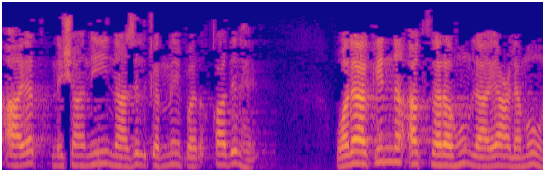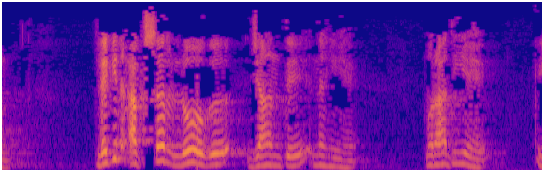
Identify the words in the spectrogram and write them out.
آیت نشانی نازل کرنے پر قادر ہے۔ ولیکن اکثرهم لا يعلمون لیکن اکثر لوگ جانتے نہیں ہیں۔ مراد یہ ہے کہ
